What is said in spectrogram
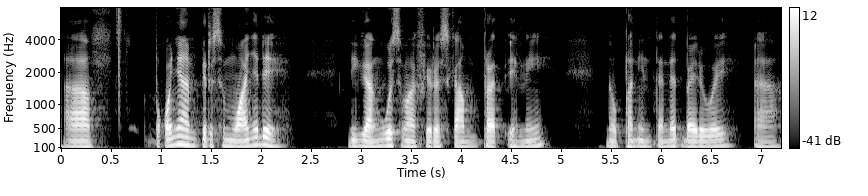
Uh, pokoknya hampir semuanya deh diganggu sama virus kampret ini no pun intended by the way. Uh,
